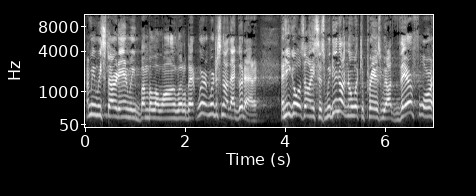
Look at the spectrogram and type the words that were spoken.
I mean, we start in, we bumble along a little bit. We're, we're just not that good at it. And he goes on, he says, We do not know what to pray as we ought. Therefore,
